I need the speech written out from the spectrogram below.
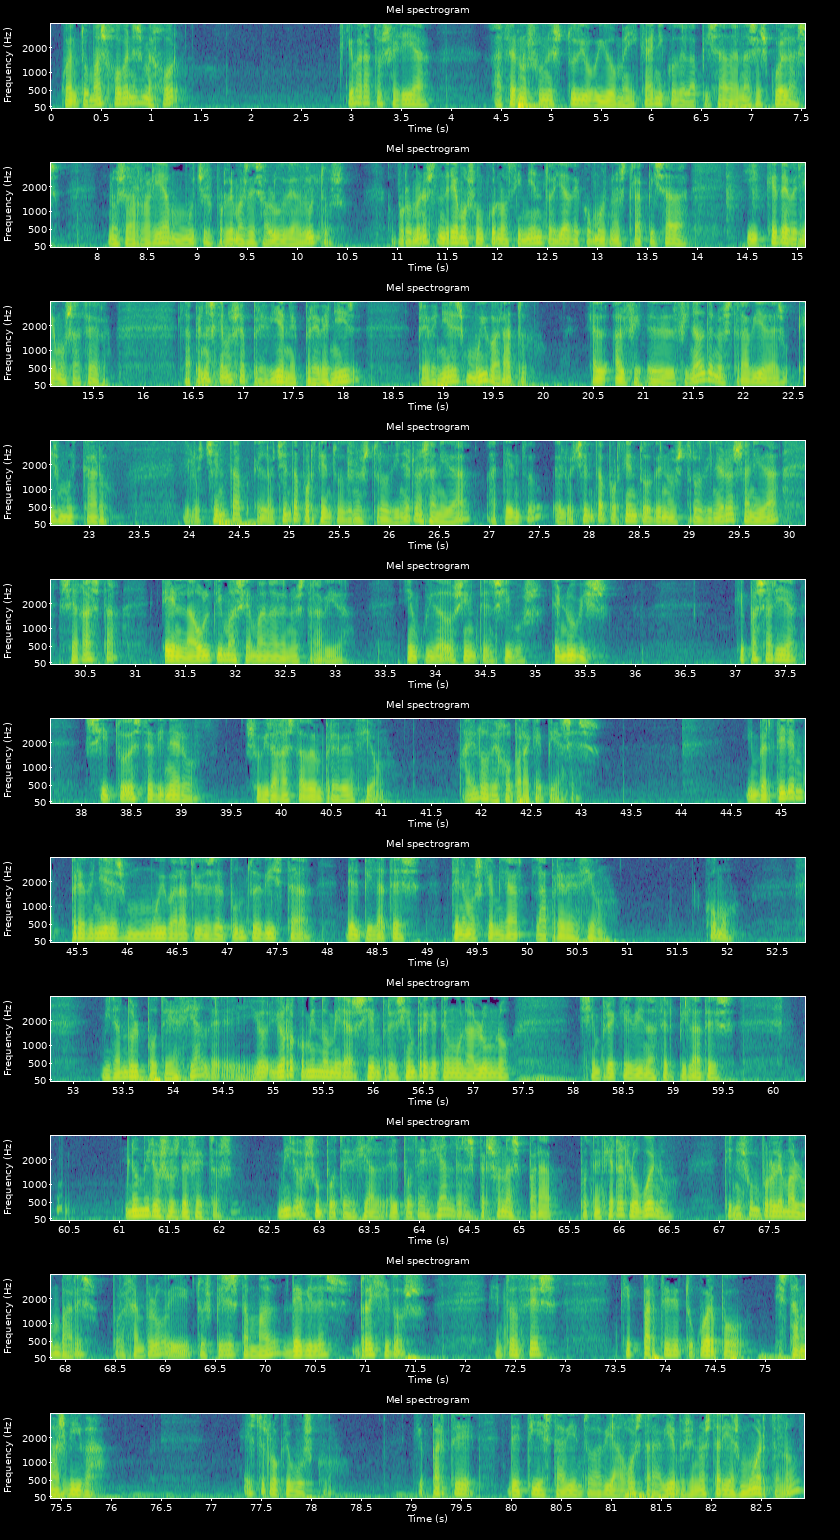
cuanto más jóvenes mejor. Qué barato sería hacernos un estudio biomecánico de la pisada en las escuelas. Nos ahorraría muchos problemas de salud de adultos. O por lo menos tendríamos un conocimiento ya de cómo es nuestra pisada y qué deberíamos hacer. La pena es que no se previene. Prevenir Prevenir es muy barato. El, final de nuestra vida es, muy caro. El 80%, el 80 de nuestro dinero en sanidad, atento, el 80% de nuestro dinero en sanidad se gasta en la última semana de nuestra vida, en cuidados intensivos, en UBIs. ¿Qué pasaría si todo este dinero se hubiera gastado en prevención? Ahí lo dejo para que pienses. Invertir en prevenir es muy barato y desde el punto de vista del Pilates tenemos que mirar la prevención. ¿Cómo? Mirando el potencial. De, yo, yo recomiendo mirar siempre, siempre que tengo un alumno, siempre que viene a hacer Pilates, no miro sus defectos, miro su potencial, el potencial de las personas para potenciar es lo bueno. Tienes un problema lumbares, por ejemplo, y tus pies están mal, débiles, rígidos. Entonces, ¿qué parte de tu cuerpo está más viva? Esto es lo que busco. ¿Qué parte de ti está bien todavía? Algo estará bien, pues si no estarías muerto, ¿no?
